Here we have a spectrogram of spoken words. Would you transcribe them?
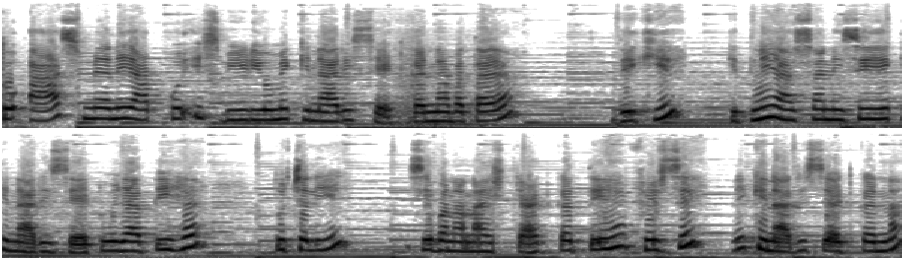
तो आज मैंने आपको इस वीडियो में किनारी सेट करना बताया। देखिए, कितनी आसानी से ये किनारी सेट हो जाती है। तो चलिए, इसे बनाना स्टार्ट करते हैं। फिर से ये किनारी सेट करना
